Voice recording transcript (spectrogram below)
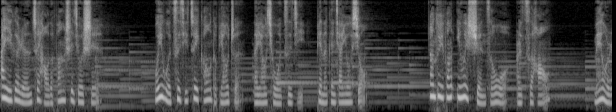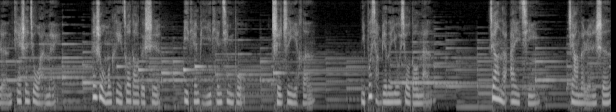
爱一个人最好的方式就是。我以我自己最高的标准来要求我自己变得更加优秀。让对方因为选择我而自豪。没有人天生就完美，但是我们可以做到的是，一天比一天进步，持之以恒。你不想变得优秀都难。这样的爱情，这样的人生，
